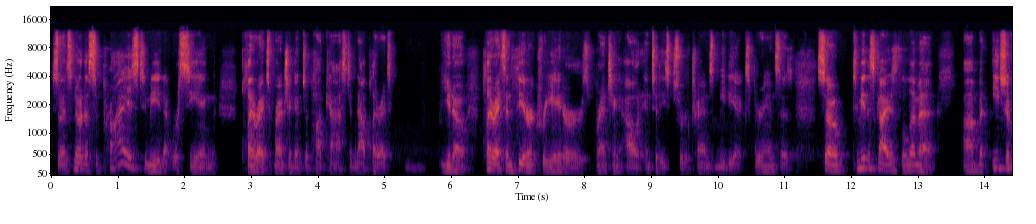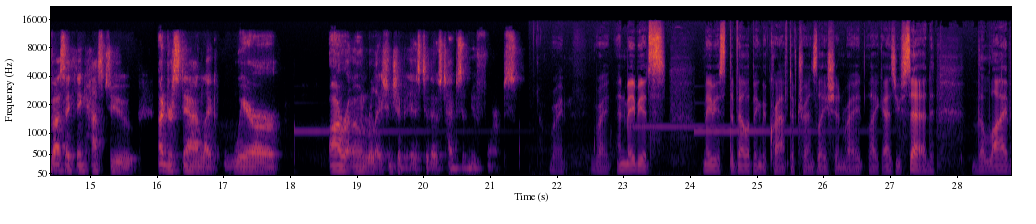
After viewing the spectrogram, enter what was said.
So it's not a surprise to me that we're seeing playwrights branching into podcast and now playwrights you know playwrights and theater creators branching out into these sort of transmedia experiences. So to me the sky is the limit um, but each of us i think has to understand like where our own relationship is to those types of new forms. Right right. And maybe it's maybe it's developing the craft of translation right? Like as you said the live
